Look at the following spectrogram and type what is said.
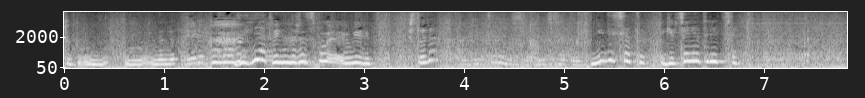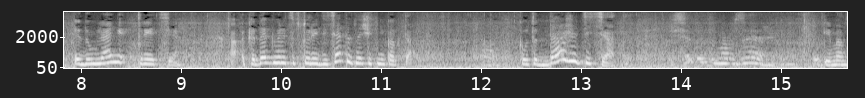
Тут, Нет, вы не должны спорить, верить. Что это? Не десятый. Египтяне третье. Эдумляне третье. А когда говорится в Туре десятый, значит никогда. Как будто даже десятый. Это мамзер. Имам.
